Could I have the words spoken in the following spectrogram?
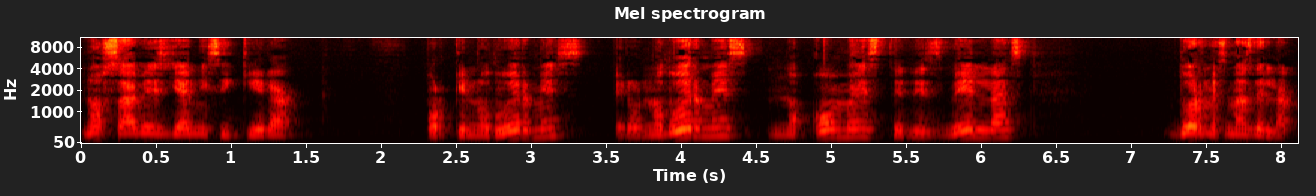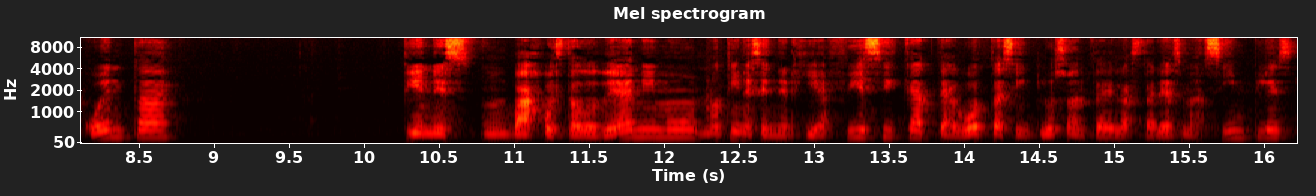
No sabes ya ni siquiera por qué no duermes, pero no duermes, no comes, te desvelas, duermes más de la cuenta, tienes un bajo estado de ánimo, no tienes energía física, te agotas incluso ante las tareas más simples,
